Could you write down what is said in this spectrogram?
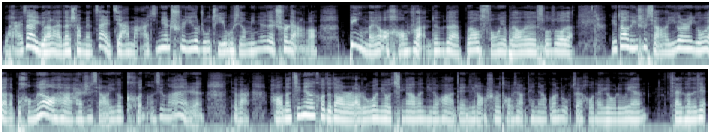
我还在原来的上面再加码，今天吃一个猪蹄不行，明天再吃两个，并没有好转，对不对？不要怂，也不要畏畏缩缩的。你到底是想要一个人永远的朋友哈，还是想要一个可能性的爱人，对吧？好，那今天的课就到这了。如果你有情感，问题的话，点击老师的头像，添加关注，在后台给我留言。下一课再见。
